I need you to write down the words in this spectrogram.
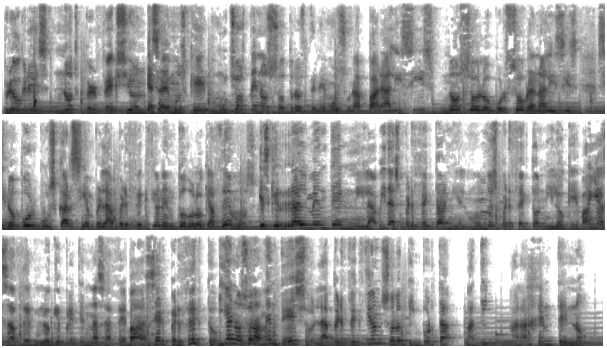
Progress, not Perfection. Ya sabemos que muchos de nosotros tenemos una parálisis, no solo por sobreanálisis, sino por buscar siempre la perfección en todo lo que hacemos. Y es que realmente ni la vida es perfecta, ni el mundo es perfecto, ni lo que vayas a hacer, ni lo que pretendas hacer va a ser perfecto. Y ya no solamente eso, la perfección solo te importa a ti, a la gente no.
